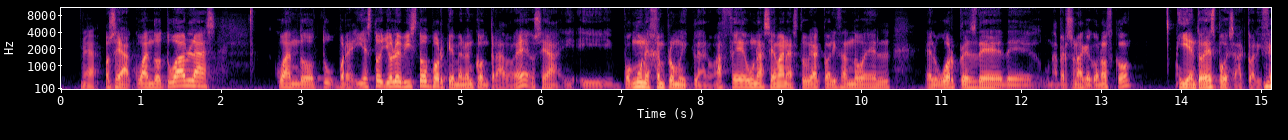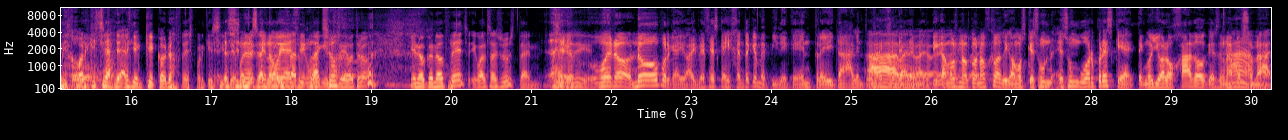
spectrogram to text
O sea, cuando tú hablas cuando tú. Y esto yo lo he visto porque me lo he encontrado, ¿eh? O sea, y, pongo un ejemplo muy claro. Hace una semana estuve actualizando el, el WordPress de, de, una persona que conozco y entonces, pues actualicé. Mejor que sea de alguien que conoces, porque si te pones a actualizar plugins de otro que no conoces, igual se asustan. bueno, no, porque hay, veces que hay gente que me pide que entre y tal. Entonces, hay ah, gente que, digamos, no conozco. Digamos que es un, es un WordPress que tengo yo alojado, que es de una ah, persona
